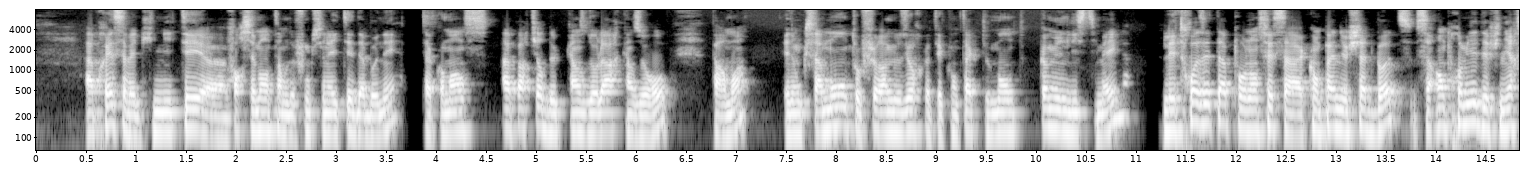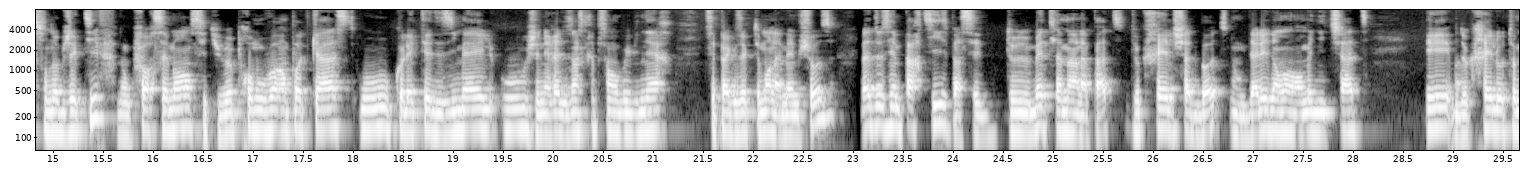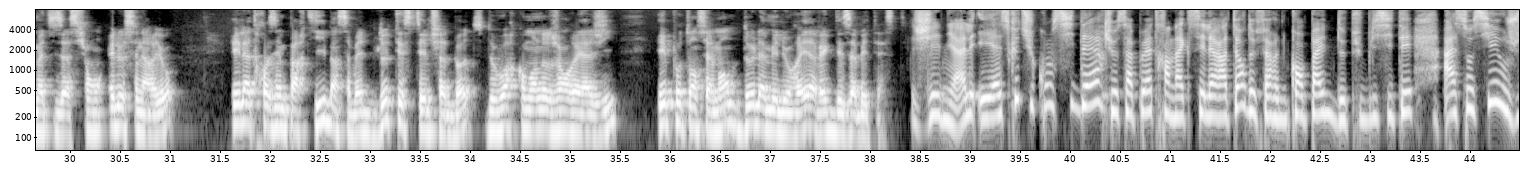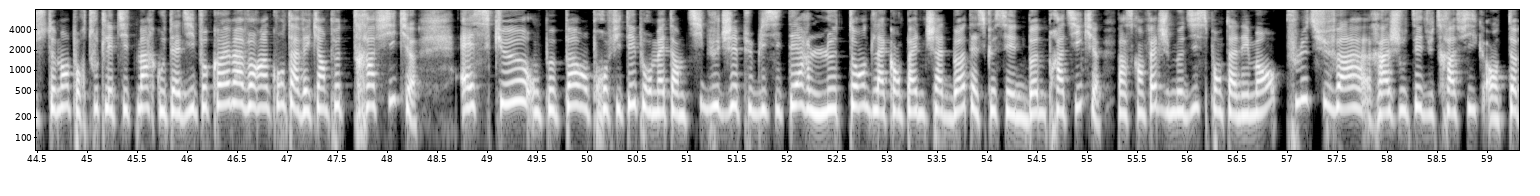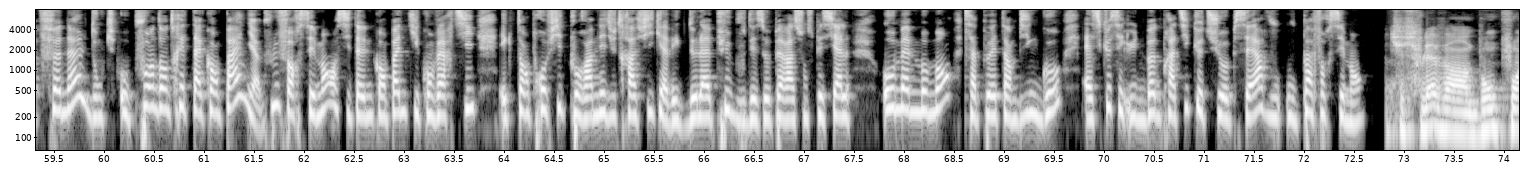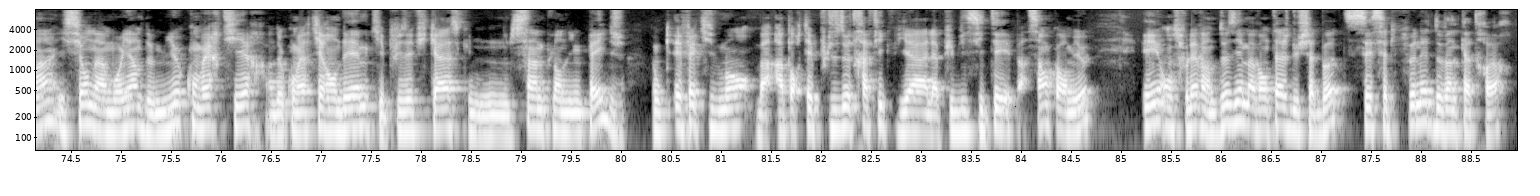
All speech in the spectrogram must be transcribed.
Après, ça va être limité euh, forcément en termes de fonctionnalité d'abonnés. Ça commence à partir de 15 dollars, 15 euros par mois. Et donc, ça monte au fur et à mesure que tes contacts montent comme une liste email. Les trois étapes pour lancer sa campagne chatbot, c'est en premier définir son objectif. Donc forcément, si tu veux promouvoir un podcast ou collecter des emails ou générer des inscriptions au webinaire, c'est pas exactement la même chose. La deuxième partie, bah, c'est de mettre la main à la pâte, de créer le chatbot, donc d'aller dans ManyChat et de créer l'automatisation et le scénario. Et la troisième partie, bah, ça va être de tester le chatbot, de voir comment les gens réagissent et potentiellement de l'améliorer avec des A-B tests. Génial. Et est-ce que tu considères que ça peut être un accélérateur de faire une campagne de publicité associée ou justement pour toutes les petites marques où tu as dit il faut quand même avoir un compte avec un peu de trafic Est-ce que on peut pas en profiter pour mettre un petit budget publicitaire le temps de la campagne chatbot? Est-ce que c'est une bonne pratique? Parce qu'en fait, je me dis spontanément, plus tu vas rajouter du trafic en top funnel, donc au point d'entrée de ta campagne, plus forcément si tu as une campagne qui convertit et que tu en profites pour ramener du trafic avec de la pub ou des opérations spéciales au même moment. Ça peut être un bingo. Est-ce que c'est une bonne pratique que tu observes ou, pas forcément? Tu soulèves un bon point. Ici, on a un moyen de mieux convertir, de convertir en DM qui est plus efficace qu'une simple landing page. Donc, effectivement, bah, apporter plus de trafic via la publicité, bah, c'est encore mieux. Et on soulève un deuxième avantage du chatbot, c'est cette fenêtre de 24 heures.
